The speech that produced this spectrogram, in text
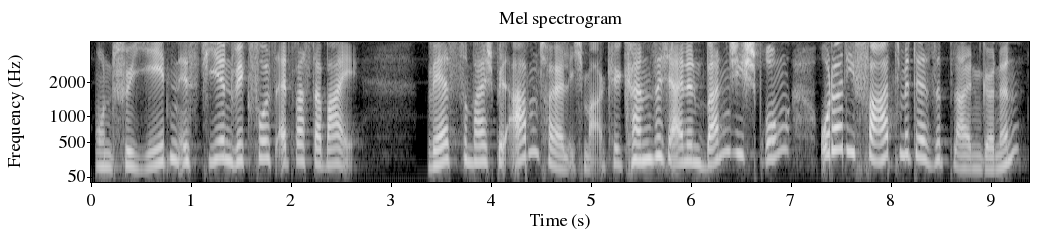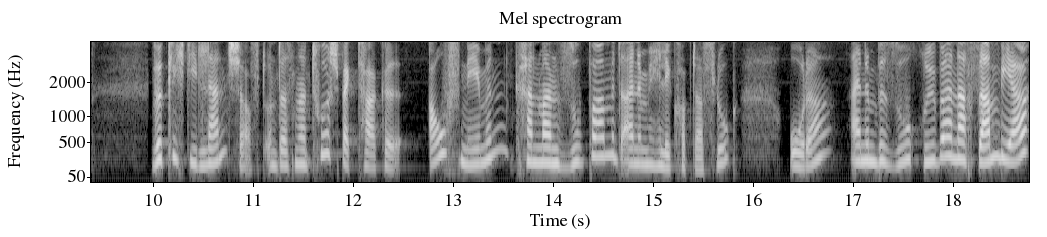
Und für jeden ist hier in Wigfolds etwas dabei. Wer es zum Beispiel abenteuerlich mag, kann sich einen Bungee-Sprung oder die Fahrt mit der Zipline gönnen. Wirklich die Landschaft und das Naturspektakel aufnehmen kann man super mit einem Helikopterflug oder einem Besuch rüber nach Sambia,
